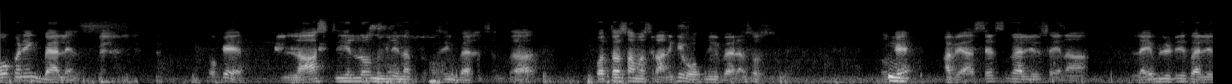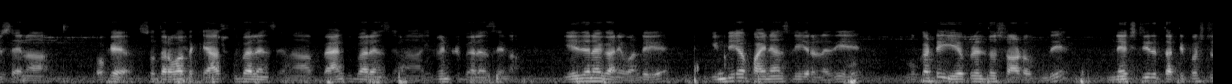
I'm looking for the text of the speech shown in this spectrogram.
ఓపెనింగ్ బ్యాలెన్స్. ఓకే లాస్ట్ ఇయర్లో మిగిలిన క్లోజింగ్ బ్యాలెన్స్ అంతా కొత్త సంవత్సరానికి ఓపెనింగ్ బ్యాలెన్స్ వస్తుంది. ఓకే అవి అసెట్స్ వాల్యూస్ అయినా లైబిలిటీ వాల్యూస్ అయినా ఓకే సో తర్వాత క్యాష్ బ్యాలెన్స్ అయినా బ్యాంక్ బ్యాలెన్స్ అయినా ఇన్వెంటరీ బ్యాలెన్స్ అయినా ఏదైనా కానివ్వండి ఇండియా ఫైనాన్షియల్ ఇయర్ అనేది ఒకటి ఏప్రిల్తో స్టార్ట్ అవుతుంది నెక్స్ట్ ఇయర్ థర్టీ ఫస్ట్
